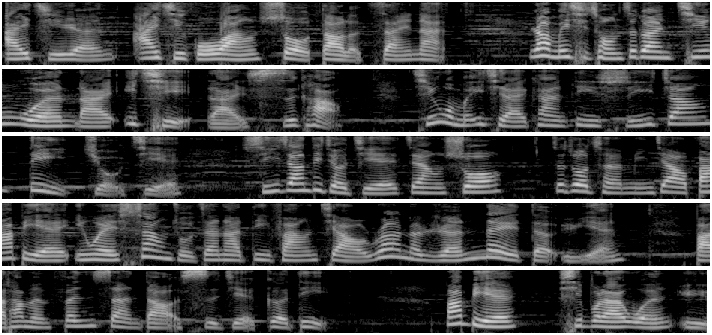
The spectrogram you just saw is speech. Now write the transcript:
埃及人、埃及国王受到了灾难。让我们一起从这段经文来一起来思考。请我们一起来看第十一章第九节。十一章第九节这样说：这座城名叫巴别，因为上主在那地方搅乱了人类的语言，把他们分散到世界各地。巴别希伯来文与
